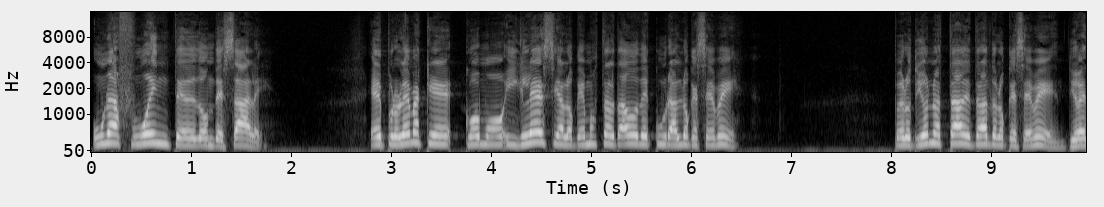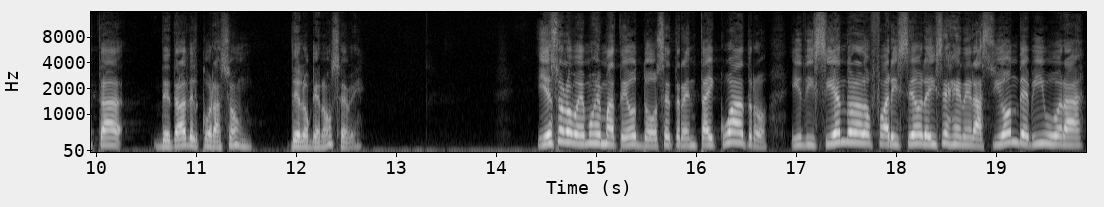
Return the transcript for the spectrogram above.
una fuente de donde sale. El problema es que como iglesia lo que hemos tratado de curar lo que se ve. Pero Dios no está detrás de lo que se ve, Dios está detrás del corazón, de lo que no se ve. Y eso lo vemos en Mateo 12, 34. Y diciéndole a los fariseos, le dice, generación de víboras,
